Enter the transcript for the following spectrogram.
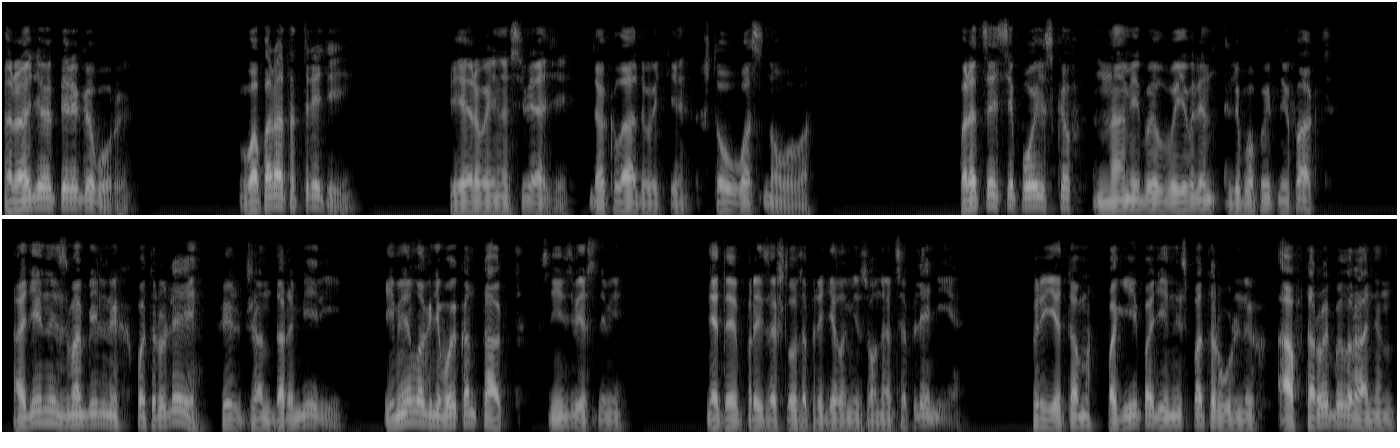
Радиопереговоры. У аппарата третий. Первый на связи. Докладывайте, что у вас нового. В процессе поисков нами был выявлен любопытный факт. Один из мобильных патрулей фельджандармерии имел огневой контакт с неизвестными. Это произошло за пределами зоны оцепления. При этом погиб один из патрульных, а второй был ранен.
